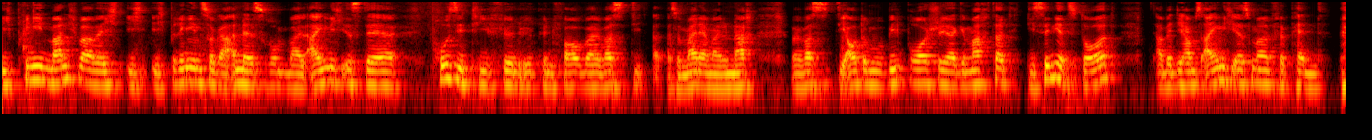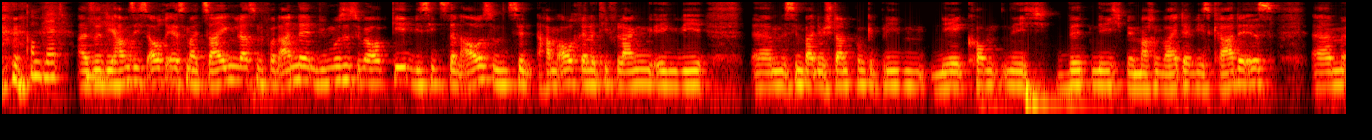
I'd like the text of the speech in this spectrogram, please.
ich bringe ihn manchmal, aber ich, ich, ich bringe ihn sogar andersrum, weil eigentlich ist der positiv für den ÖPNV, weil was die, also meiner Meinung nach, weil was die Automobilbranche ja gemacht hat, die sind jetzt dort, aber die haben es eigentlich erstmal verpennt. Komplett. also die haben sich auch erstmal zeigen lassen von anderen, wie muss es überhaupt gehen, wie sieht's dann aus und sind, haben auch relativ lang irgendwie, ähm, sind bei dem Standpunkt geblieben, nee, kommt nicht, wird nicht, wir machen weiter, wie es gerade ist, ähm,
